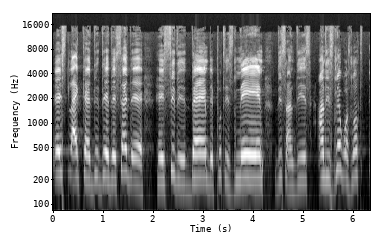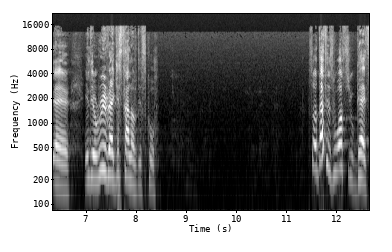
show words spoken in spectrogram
It's like uh, they, they, they, said uh, he see the, them, they put his name, this and this, and his name was not uh, in the real register of the school. So that is what you get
